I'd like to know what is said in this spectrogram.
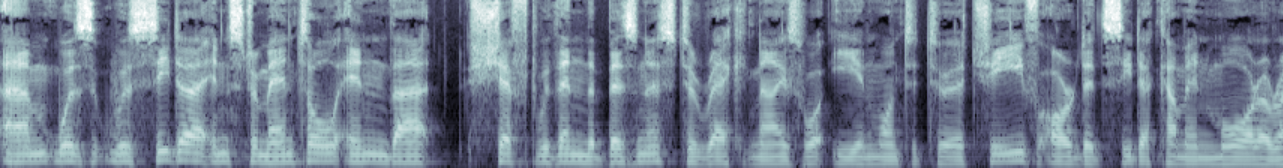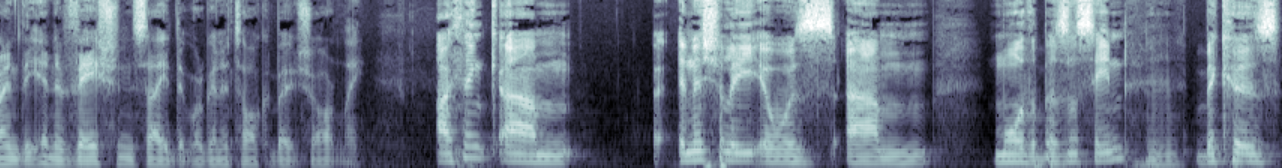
Um, was was CEDA instrumental in that shift within the business to recognise what Ian wanted to achieve, or did CEDA come in more around the innovation side that we're going to talk about shortly? I think um, initially it was um, more the business end because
